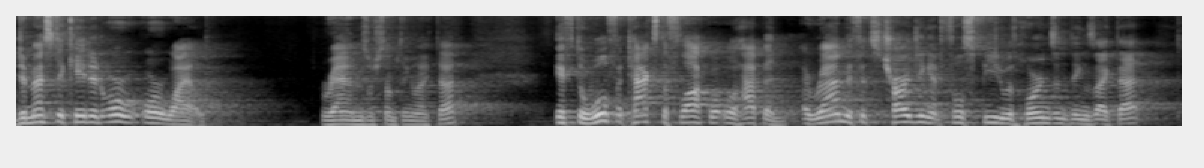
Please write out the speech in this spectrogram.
domesticated or, or wild, rams or something like that, if the wolf attacks the flock, what will happen? A ram, if it's charging at full speed with horns and things like that,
